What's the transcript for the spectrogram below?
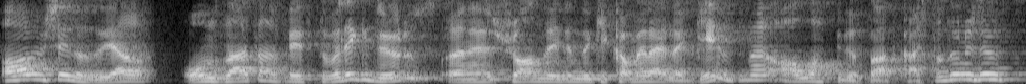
Abim şey dedi ya oğlum zaten festivale gidiyoruz. Hani şu anda elindeki kamerayla gezme. Allah bir de saat kaçta döneceğiz.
